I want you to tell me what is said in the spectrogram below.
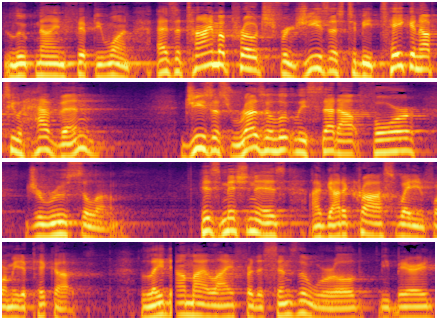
Luke 9 51. As the time approached for Jesus to be taken up to heaven, Jesus resolutely set out for Jerusalem. His mission is I've got a cross waiting for me to pick up, lay down my life for the sins of the world, be buried,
